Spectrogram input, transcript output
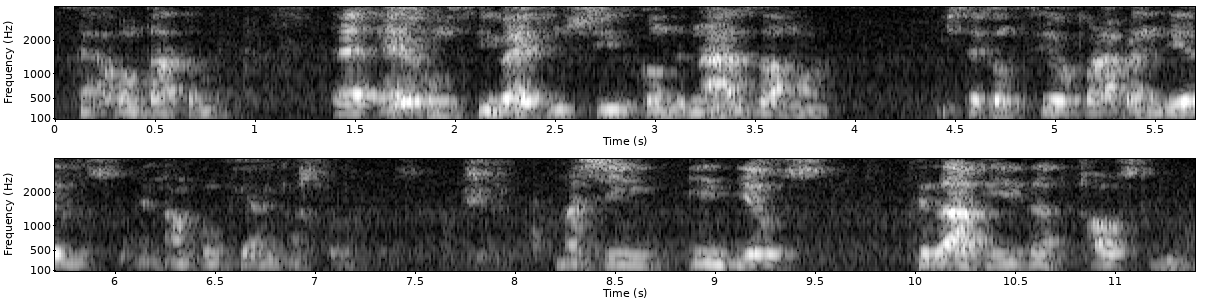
Sem a vontade também. Eh, era como se tivéssemos sido condenados à morte. Isto aconteceu para aprendermos a não confiar em nós próprios, mas sim em Deus, que dá vida aos que morrem.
